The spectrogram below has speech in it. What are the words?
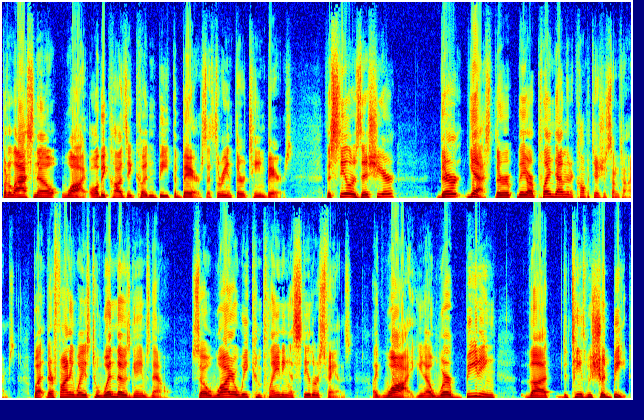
But alas, no. Why? All because they couldn't beat the Bears, the three and thirteen Bears. The Steelers this year, they're yes, they're they are playing down their competition sometimes, but they're finding ways to win those games now. So why are we complaining as Steelers fans? Like why? You know, we're beating the the teams we should beat.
